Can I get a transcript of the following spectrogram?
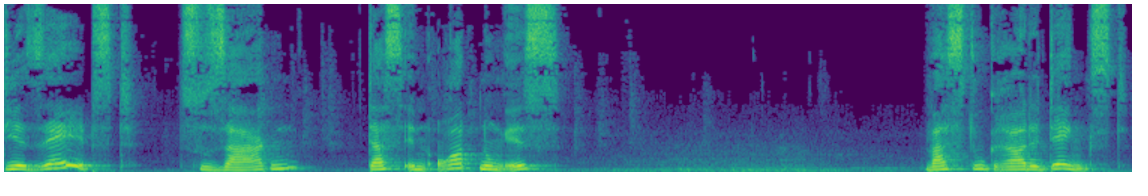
dir selbst zu sagen, dass in Ordnung ist, was du gerade denkst.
